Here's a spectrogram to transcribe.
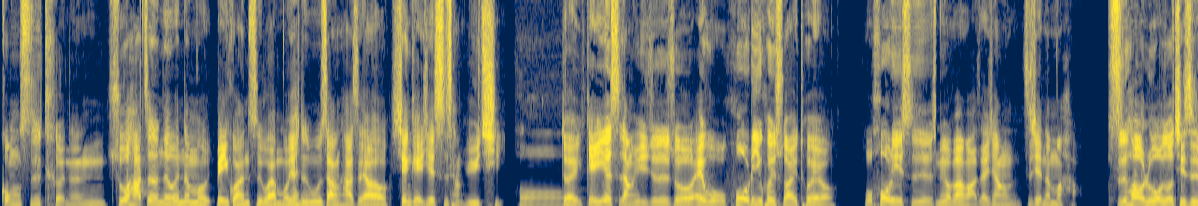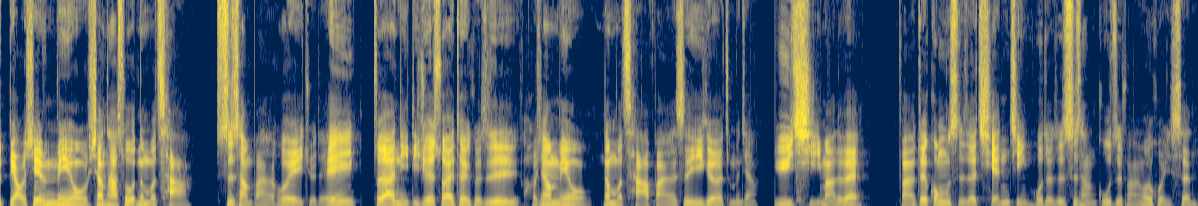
公司可能除了他真的认为那么悲观之外，某些程度上他是要先给一些市场预期哦。对，给一个市场预期，就是说，哎，我获利会衰退哦，我获利是没有办法再像之前那么好。之后如果说其实表现没有像他说的那么差，市场反而会觉得，哎，虽然你的确衰退，可是好像没有那么差，反而是一个怎么讲预期嘛，对不对？反而对公司的前景或者是市场估值反而会回升。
